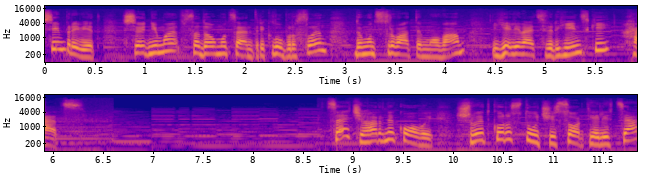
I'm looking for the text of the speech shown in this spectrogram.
Всім привіт! Сьогодні ми в садовому центрі клуб рослин демонструватимемо вам ялівець віргінський Хец. Це чагарниковий, швидкоростучий сорт ялівця,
